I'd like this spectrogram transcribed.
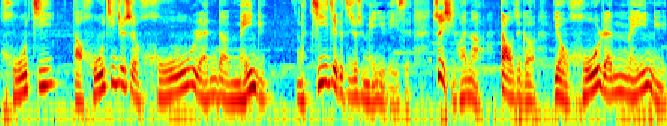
胡姬啊，胡姬就是胡人的美女，那姬这个字就是美女的意思。最喜欢呢，到这个有胡人美女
